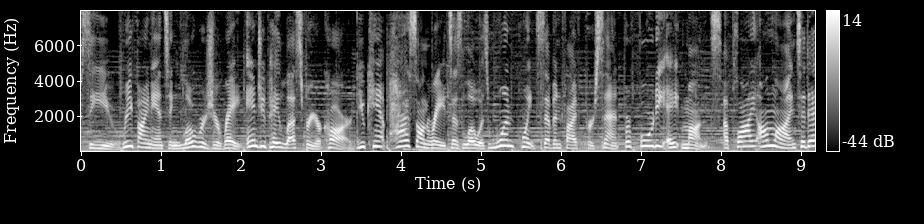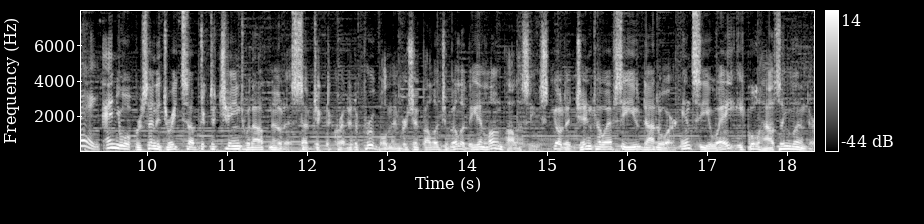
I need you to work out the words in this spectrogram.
FCU. Refinancing lowers your rate and you pay less for your car. You can't pass on rates as low as 1.75% for 48 months. Apply online today. Annual percentage rate subject to change without notice, subject to credit approval, membership eligibility, and loan policies. Go to gencofcu.org. NCUA Equal Housing Lender.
